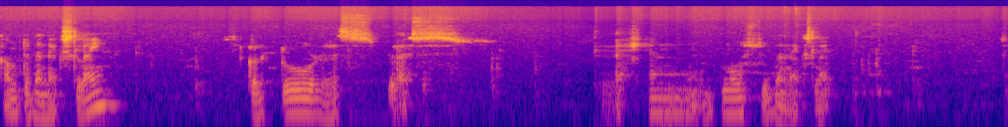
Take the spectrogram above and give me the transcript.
come to the next line. Equal to rest plus and moves to the next line. So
